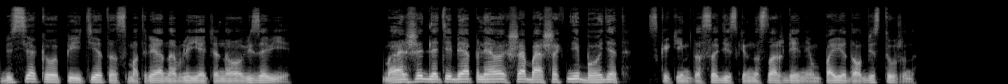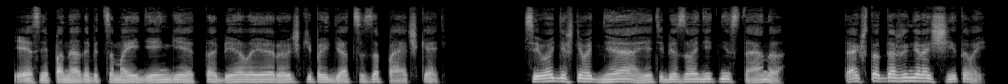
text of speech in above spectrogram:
без всякого пиетета, смотря на влиятельного визави. «Больше для тебя плевых шабашек не будет», — с каким-то садистским наслаждением поведал Бестужин. «Если понадобятся мои деньги, то белые ручки придется запачкать. С сегодняшнего дня я тебе звонить не стану, так что даже не рассчитывай.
